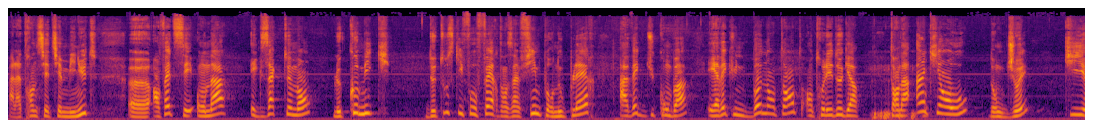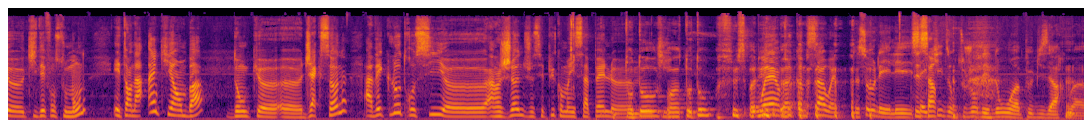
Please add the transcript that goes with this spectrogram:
à la 37e minute. Euh, en fait, c'est on a exactement le comique de tout ce qu'il faut faire dans un film pour nous plaire, avec du combat et avec une bonne entente entre les deux gars. T'en as un qui est en haut, donc Joey, qui, euh, qui défonce tout le monde, et t'en as un qui est en bas, donc euh, euh, Jackson, avec l'autre aussi, euh, un jeune, je sais plus comment il s'appelle. euh, Toto, qui- je crois, Toto, je sais pas lui. Ouais, un truc comme ça, ouais. De toute façon, les, les Kids ont toujours des noms un peu bizarres, quoi.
